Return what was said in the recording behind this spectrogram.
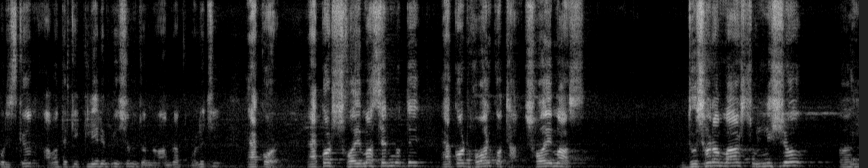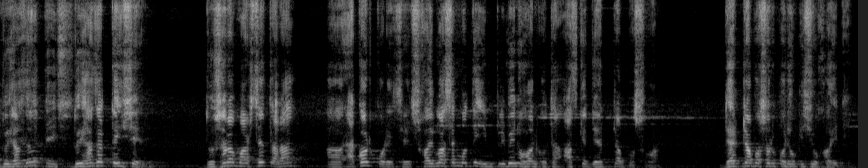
পরিষ্কার, আমাদেরকে ক্লিয়ারিফিকেশনের জন্য আমরা বলেছি অ্যাকর্ড অ্যাকর্ড ছয় মাসের মধ্যে অ্যাকর্ড হওয়ার কথা, ছয় মাস। দোসরা মার্চ উনিশশো দুই হাজার দুই হাজার তেইশে, দোসরা মার্চে তারা অ্যাকর্ড করেছে। ছয় মাসের মধ্যে ইমপ্লিমেন্ট হওয়ার কথা, আজকে দেড়টা বছর। দেড়টা বছর পরেও কিছু হয়নি।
